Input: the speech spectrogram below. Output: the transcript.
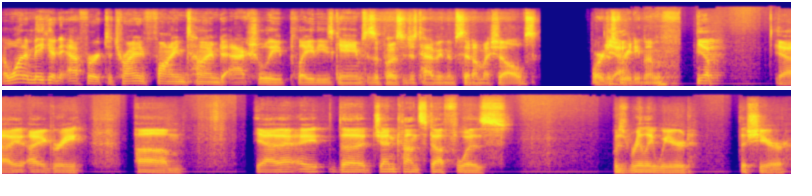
I want to make an effort to try and find time to actually play these games as opposed to just having them sit on my shelves or just Yeah. reading them. Yep. Yeah, I, I agree. Um, yeah, I, I, the Gen Con stuff was was really weird this year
